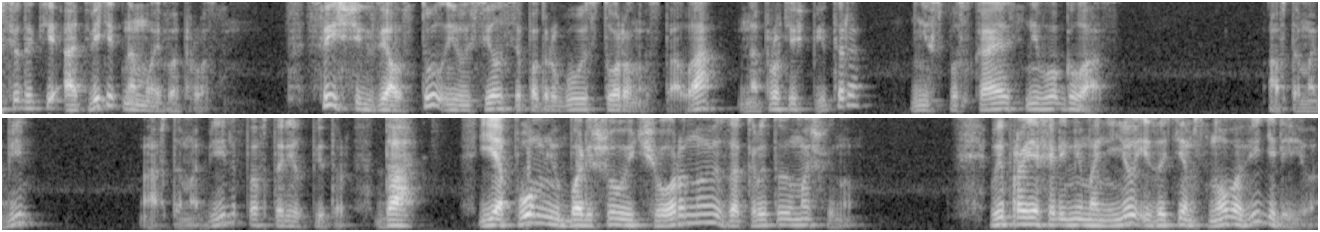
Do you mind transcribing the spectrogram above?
все-таки ответит на мой вопрос. Сыщик взял стул и уселся по другую сторону стола, напротив Питера, не спуская с него глаз. «Автомобиль?» «Автомобиль», — повторил Питер. «Да, я помню большую черную закрытую машину. Вы проехали мимо нее и затем снова видели ее.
